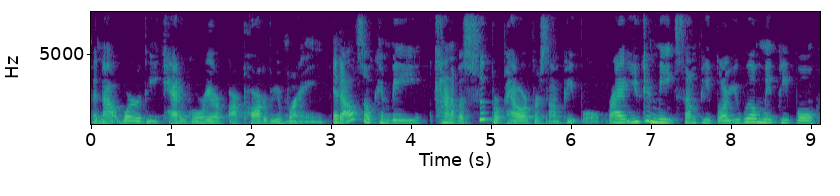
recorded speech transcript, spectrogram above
the not worthy category or, or part of your brain. It also can be kind of a superpower for some people, right? You can meet some people or you will meet people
